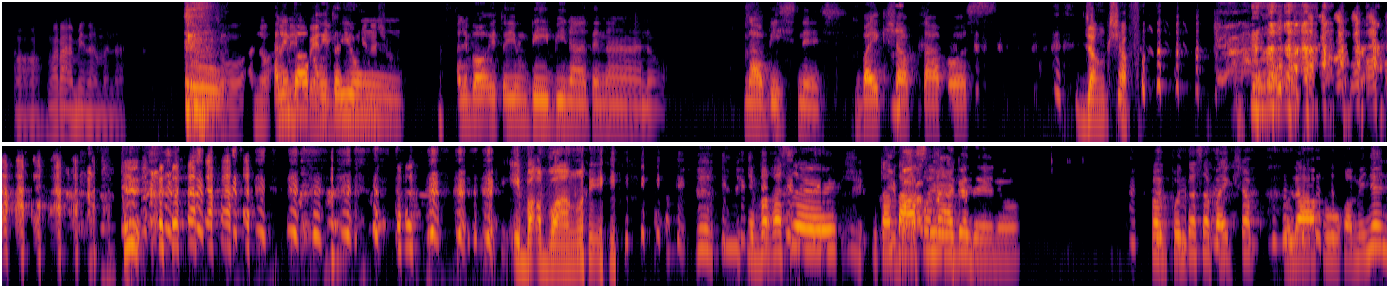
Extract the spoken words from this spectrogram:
oo, marami naman na. So, So, ano, halimbawa ano yung ito yung halimbawa ito yung baby natin na ano na business. Bike shop tapos junk shop. Iba ka buwango eh. iba ka sir, ka, na agad eh no. Pagpunta sa bike shop, wala po kami niyan.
